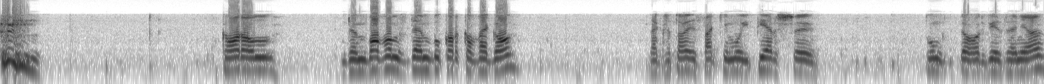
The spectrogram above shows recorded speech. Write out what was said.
korą dębową z dębu korkowego. Także to jest taki mój pierwszy punkt do odwiedzenia.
